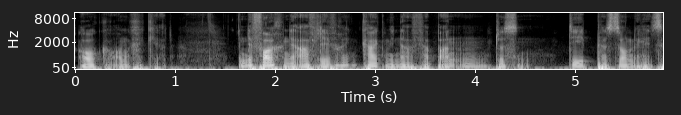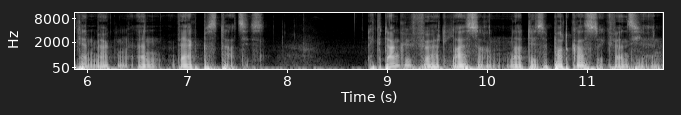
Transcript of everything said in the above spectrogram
Ook omgekeerd. In de volgende aflevering kijken we naar verbanden tussen die persoonlijkheidskenmerken en werkprestaties. Ik dank u voor het naar deze podcast. Ik wens je een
